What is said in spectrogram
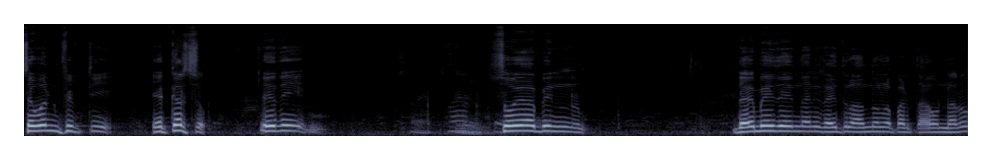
సెవెన్ ఫిఫ్టీ ఎకర్స్ ఏది సోయాబీన్ డ్యామేజ్ అయిందని రైతులు ఆందోళన పడతా ఉన్నారు.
